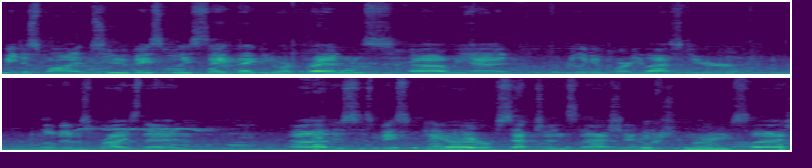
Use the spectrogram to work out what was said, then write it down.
we just wanted to basically say thank you to our friends. Uh, we had a really good party last year, a little bit of a surprise then. Uh, this is basically our reception slash anniversary party slash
